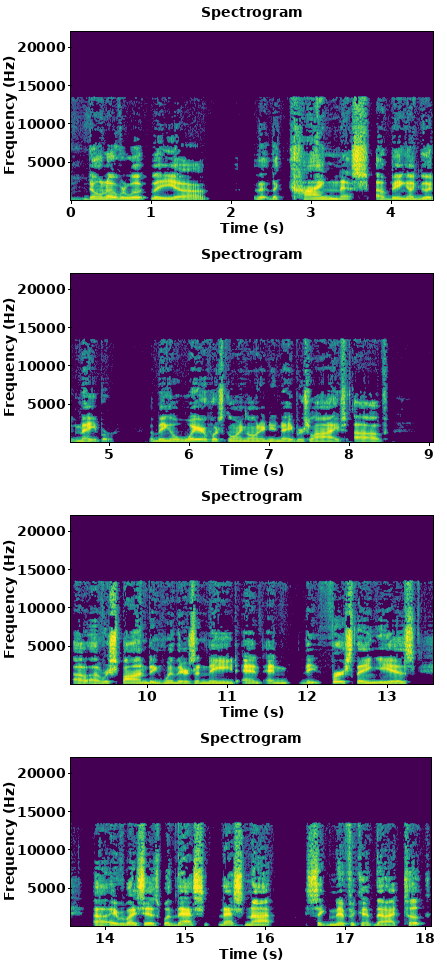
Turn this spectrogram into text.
Mm. Don't overlook the, uh, the, the kindness of being a good neighbor, of being aware of what's going on in your neighbors' lives, of uh, responding when there's a need. And and the first thing is uh, everybody says, well, that's that's not significant that I took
